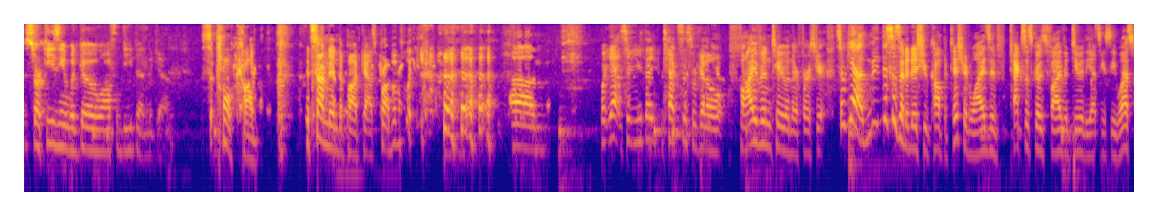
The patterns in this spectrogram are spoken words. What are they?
Sarkisian would go off the deep end again. So, oh God, it's time to end the podcast, probably. Um, but yeah, so you think Texas would go five and two in their first year? So yeah, this isn't an issue competition wise. If Texas goes five and two in the SEC West,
